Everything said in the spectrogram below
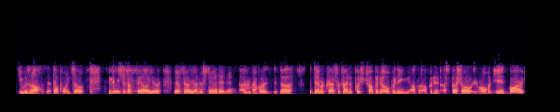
he was in office at that point. So to me, it's just a failure, a failure to understand it. And I remember the, the Democrats were trying to push Trump into opening up, up a special enrollment in March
